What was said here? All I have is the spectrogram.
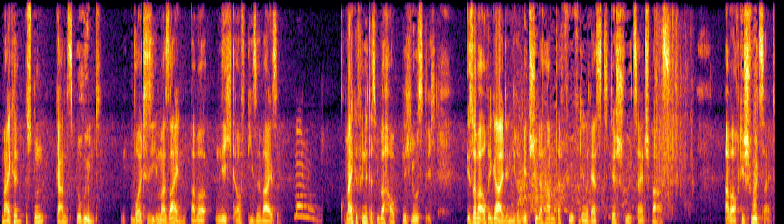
Maike ist nun ganz berühmt. Wollte sie immer sein, aber nicht auf diese Weise. Maike findet das überhaupt nicht lustig. Ist aber auch egal, denn ihre Mitschüler haben dafür für den Rest der Schulzeit Spaß. Aber auch die Schulzeit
